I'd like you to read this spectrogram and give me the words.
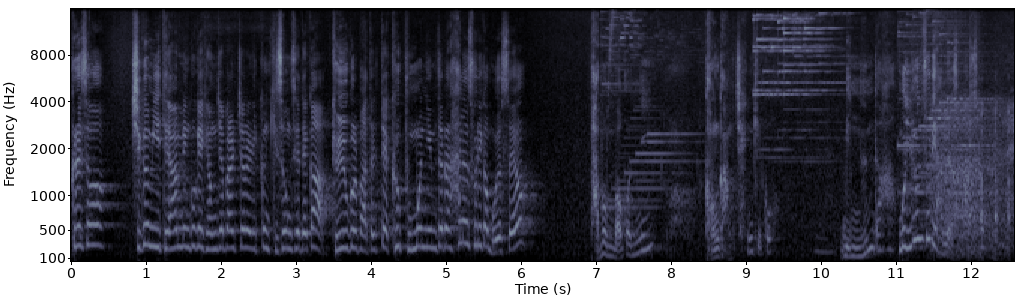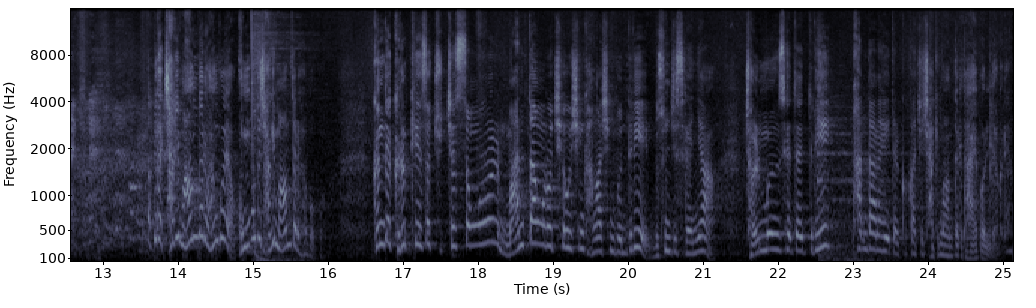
그래서 지금 이 대한민국의 경제 발전을 이끈 기성세대가 교육을 받을 때 그 부모님들은 하는 소리가 뭐였어요? 밥은 먹었니? 건강 챙기고 믿는다. 뭐 이런 소리 하면서. 그러니까 자기 마음대로 한 거예요. 공부도 자기 마음대로 해보고. 근데 그렇게 해서 주체성을 만땅으로 채우신 강하신 분들이 무슨 짓을 했냐? 젊은 세대들이 판단해야 될 것까지 자기 마음대로 다 해버리려고 그래요.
